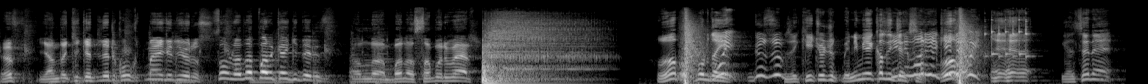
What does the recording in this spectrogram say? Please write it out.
Öf yandaki kedileri korkutmaya gidiyoruz. Sonra da parka gideriz. Allah'ım bana sabır ver. Hop buradayım. Uy gözüm. Zeki çocuk benim yakalayacaksın. Seni var ya kedi, Hop. uy. Gelsene.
